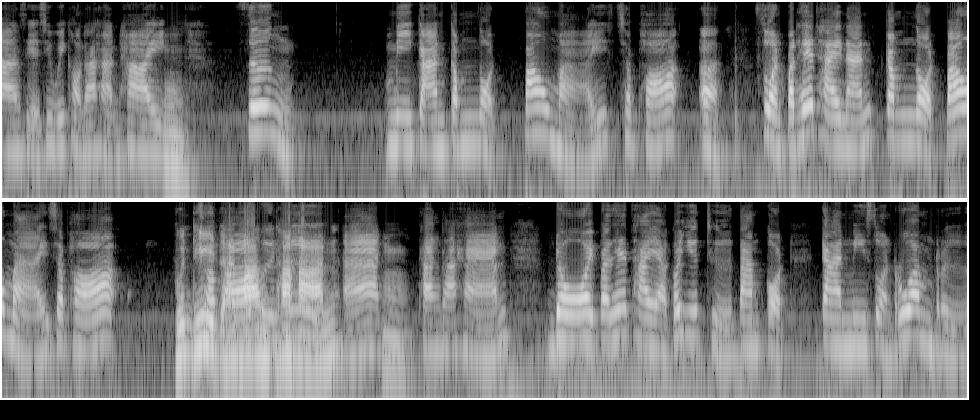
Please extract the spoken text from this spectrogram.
การเสียชีวิตของทหารไทย อืมซึ่งมีการกำหนด เป้าหมายเฉพาะเออส่วนประเทศไทยนั้นกำหนดเป้าหมายเฉพาะ พื้นที่เฉทาพาะงพื้นทที่หาร อ่าอืม ทางทหาร โดยประเทศไทยอะก็ยึดถือตามกฎการมีส่วนร่วมหรือ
